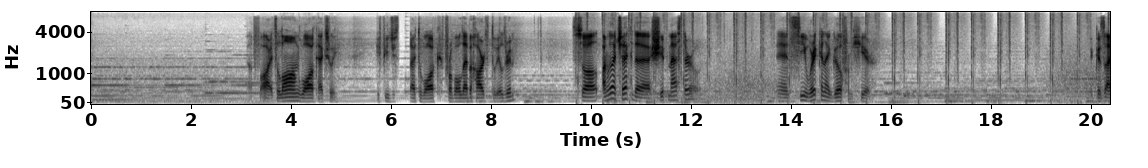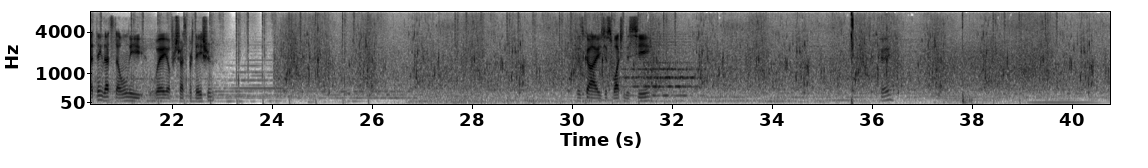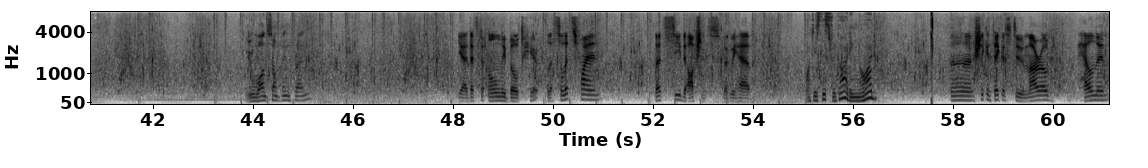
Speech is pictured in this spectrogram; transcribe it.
Not far, it's a long walk actually. If you just decide to walk from Old Ebonheart to Ildrim. So I'm gonna check the shipmaster and see where can I go from here. Because I think that's the only way of transportation. This guy is just watching the sea. Okay. You want something, friend? Yeah, that's the only boat here. So let's find. Let's see the options that we have. What is this regarding, Nord? Uh, she can take us to Marog, Helnim,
